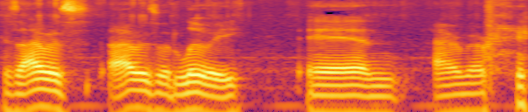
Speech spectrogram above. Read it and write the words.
because I was I was with Louie, and I remember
